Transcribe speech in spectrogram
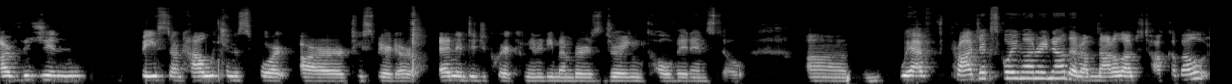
our vision based on how we can support our two spirit and queer community members during covid and so um, we have projects going on right now that i'm not allowed to talk about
